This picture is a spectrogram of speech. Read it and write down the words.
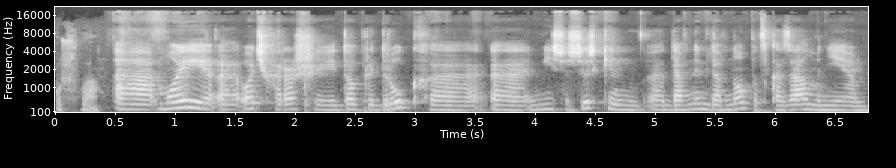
ушла? А, мой а, очень хороший и добрый друг а, а, Миша Шишкин давным-давно подсказал мне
